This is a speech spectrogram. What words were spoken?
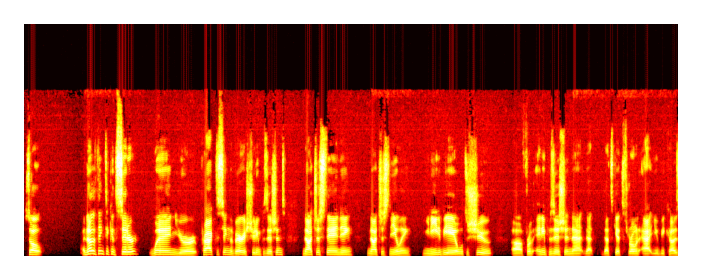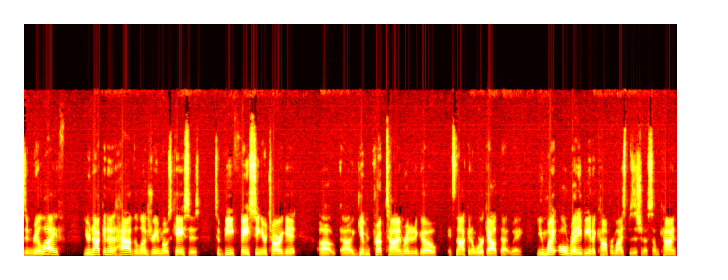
So another thing to consider when you're practicing the various shooting positions, not just standing, not just kneeling, you need to be able to shoot uh, from any position that, that, that gets thrown at you because in real life, you're not going to have the luxury in most cases to be facing your target, uh, uh, given prep time, ready to go. It's not going to work out that way you might already be in a compromised position of some kind.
